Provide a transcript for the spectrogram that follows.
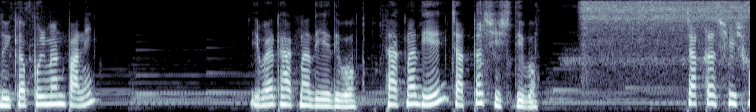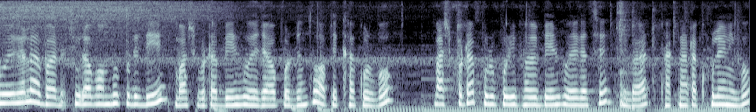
দুই কাপ পরিমাণ পানি। এবার ঢাকনা দিয়ে দিব। ঢাকনা দিয়ে চারটা শীষ দিব। চারটা শীষ হয়ে গেল আবার চুলা বন্ধ করে দিয়ে বাষ্পটা বের হয়ে যাওয়া পর্যন্ত অপেক্ষা করব। বাষ্পটা পুরোপুরিভাবে বের হয়ে গেছে, এবার ঢাকনাটা খুলে নিব।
